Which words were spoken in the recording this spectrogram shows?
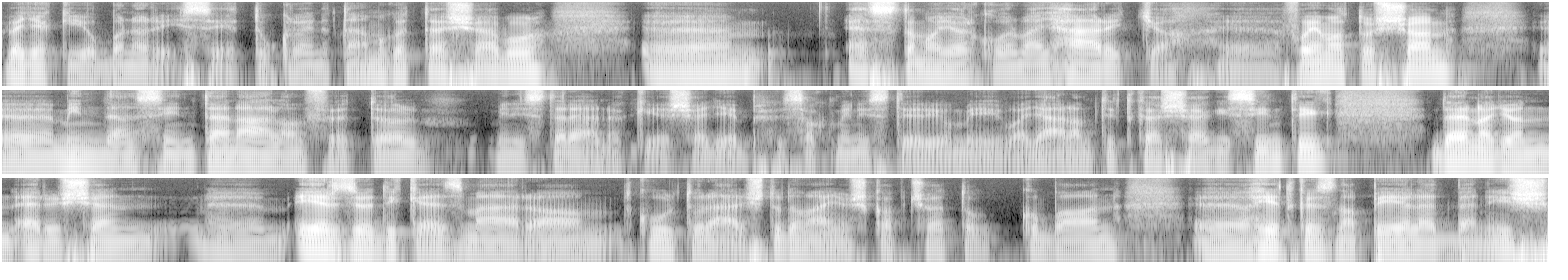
vegye ki jobban a részét Ukrajna támogatásából. Ezt a magyar kormány hárítja folyamatosan, minden szinten, államfőtől miniszterelnöki és egyéb szakminisztériumi vagy államtitkársági szintig, de nagyon erősen érződik ez már a kulturális, tudományos kapcsolatokban, a hétköznapi életben is,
